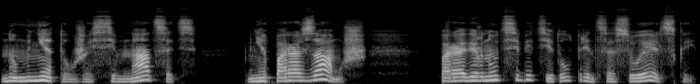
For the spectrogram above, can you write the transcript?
но мне-то уже семнадцать, мне пора замуж, пора вернуть себе титул принцессы Уэльской.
